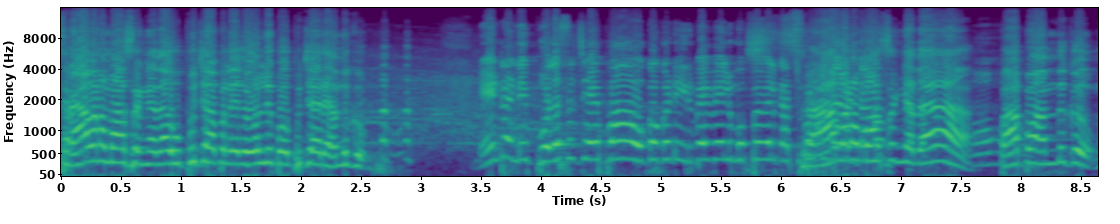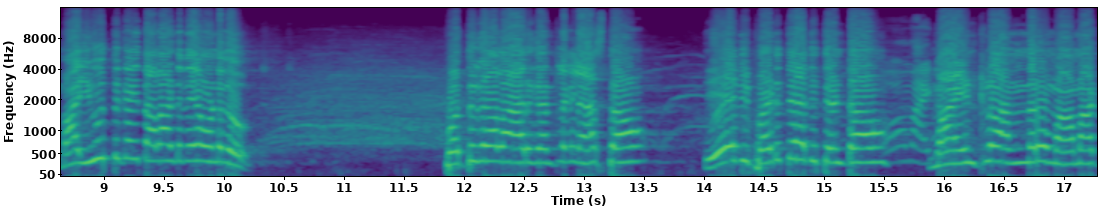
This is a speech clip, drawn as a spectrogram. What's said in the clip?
శ్రావణ మాసం కదా ఉప్పు చేప లేదు ఓన్లీ పప్పు చారే అందుకు. ఏంటండి పులస చేప ఒక్కొక్కటి ఇరవై వేలు ముప్పై వేలు శ్రావణ. మాసం కదా. పాపం అందుకు. మా యూత్కి అయితే అలాంటిదే ఉండదు. పొద్దుగాల ఆరు గంటలకు లేస్తాం. ఏది పడితే అది తింటాం. Oh. మా ఇంట్లో అందరూ మా మాట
